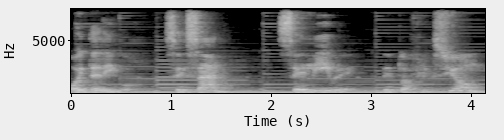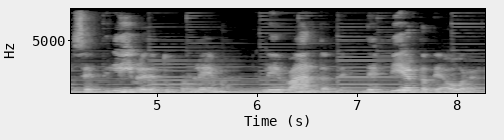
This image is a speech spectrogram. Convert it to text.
Hoy te digo, sé sano, sé libre de tu aflicción, sé libre de tu problema. Levántate, despiértate ahora.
